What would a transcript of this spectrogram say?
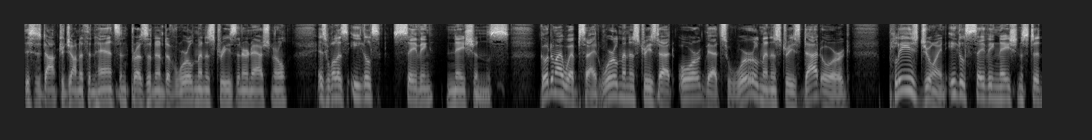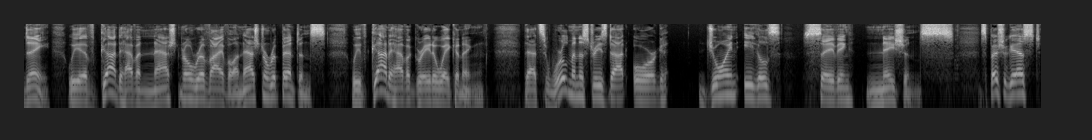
this is Dr. Jonathan Hansen, president of World Ministries International, as well as Eagles Saving Nations. Go to my website, worldministries.org. That's worldministries.org. Please join Eagles Saving Nations today. We have got to have a national revival, a national repentance. We've got to have a great awakening. That's worldministries.org. Join Eagles Saving Nations. Special guest,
